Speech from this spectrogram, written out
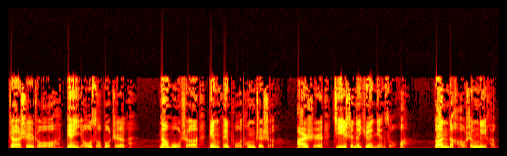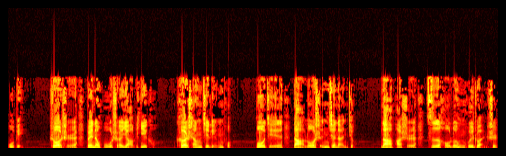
这施主便有所不知了。那雾蛇并非普通之蛇，而是极深的怨念所化，端的好生厉害无比。若是被那雾蛇咬了一口，可伤及灵魄，不仅大罗神仙难救，哪怕是死后轮回转世，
